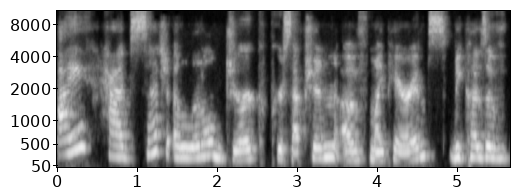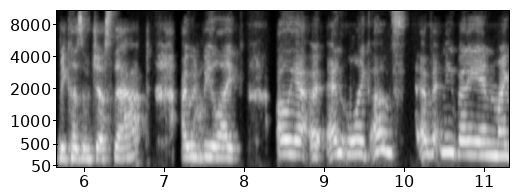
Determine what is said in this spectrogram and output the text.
I had such a little jerk perception of my parents because of because of just that. I would be like, "Oh yeah," and like of of anybody in my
